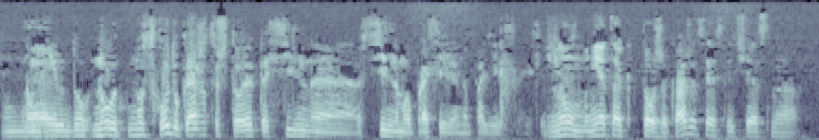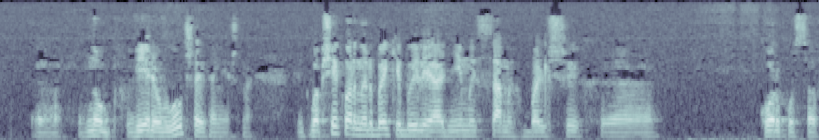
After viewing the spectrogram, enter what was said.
Ну, э, ну, ну, ну, сходу кажется, что это сильно, сильно мы просели на позиции. Ну, мне так тоже кажется, если честно. Э, ну, верю в лучшее, конечно. Вообще, корнербеки были одним из самых больших э, корпусов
